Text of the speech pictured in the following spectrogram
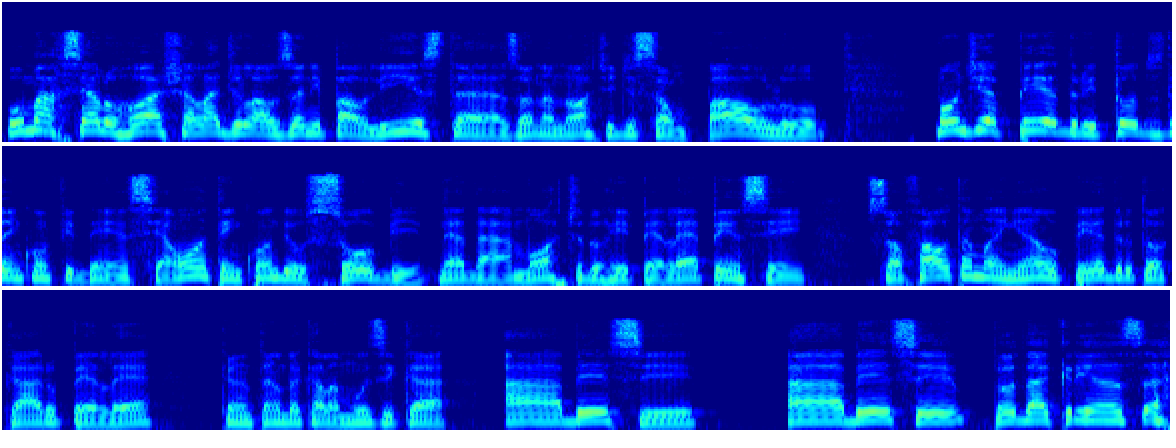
O Marcelo Rocha, lá de Lausanne Paulista, zona norte de São Paulo. Bom dia, Pedro e todos da Inconfidência. Ontem, quando eu soube né, da morte do Rei Pelé, pensei, só falta amanhã o Pedro tocar o Pelé cantando aquela música ABC. ABC, toda criança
